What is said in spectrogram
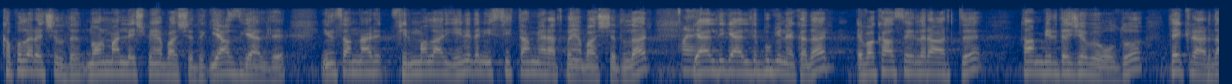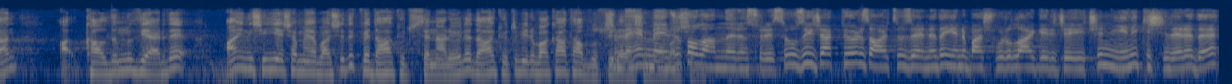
Kapılar açıldı. Normalleşmeye başladık. Yaz geldi. İnsanlar, firmalar yeniden istihdam yaratmaya başladılar. Evet. Geldi geldi bugüne kadar e, vaka sayıları arttı. Tam bir dejavu oldu. Tekrardan kaldığımız yerde aynı şeyi yaşamaya başladık ve daha kötü senaryoyla daha kötü bir vaka tablosuyla Şimdi hem yaşamaya mevcut başladık. olanların süresi uzayacak diyoruz. Artı üzerine de yeni başvurular geleceği için yeni kişilere de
